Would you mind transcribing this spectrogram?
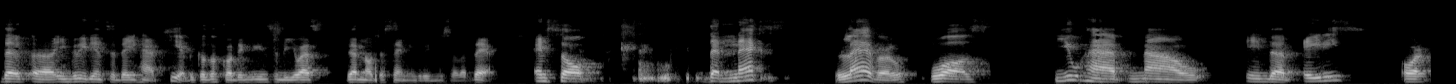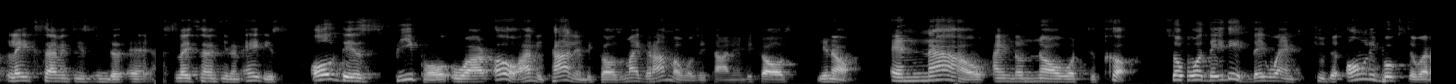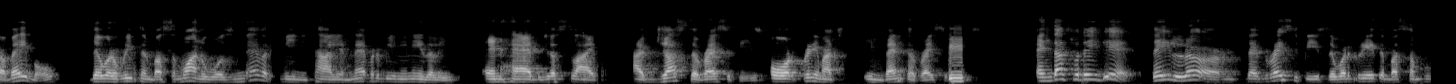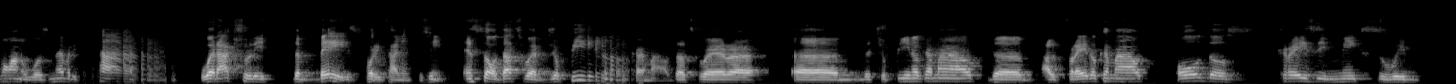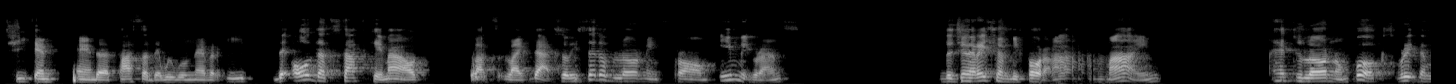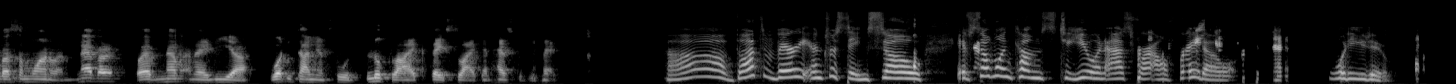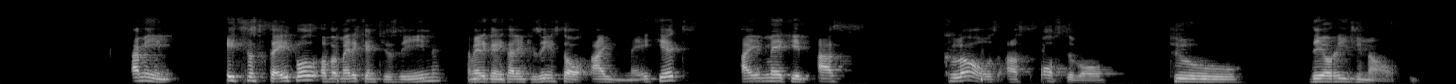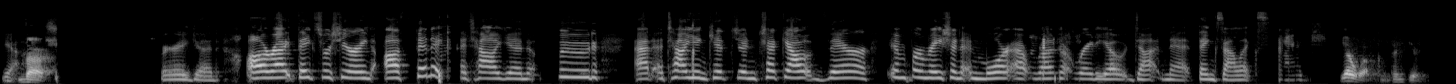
the uh, ingredients that they have here, because of course the ingredients in the US they're not the same ingredients over there. And so the next level was you have now in the 80s or late 70s in the uh, late 70s and 80s all these people who are oh i'm italian because my grandma was italian because you know and now i don't know what to cook so what they did they went to the only books that were available that were written by someone who was never been italian never been in italy and had just like adjust the recipes or pretty much invented recipes and that's what they did. They learned that recipes that were created by someone who was never Italian were actually the base for Italian cuisine. And so that's where Cioppino came out. That's where uh, um, the Cioppino came out, the Alfredo came out, all those crazy mix with chicken and uh, pasta that we will never eat. The, all that stuff came out like that. So instead of learning from immigrants, the generation before uh, mine had to learn on books written by someone who never who have never an idea what Italian food look like, tastes like, and has to be made. Oh, that's very interesting. So if someone comes to you and asks for Alfredo, what do you do? I mean, it's a staple of American cuisine, American Italian cuisine. So I make it. I make it as close as possible to the original yeah. version. Very good. All right. Thanks for sharing authentic Italian food at Italian Kitchen. Check out their information and more at runradio.net. Thanks, Alex. You're welcome. Thank you.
